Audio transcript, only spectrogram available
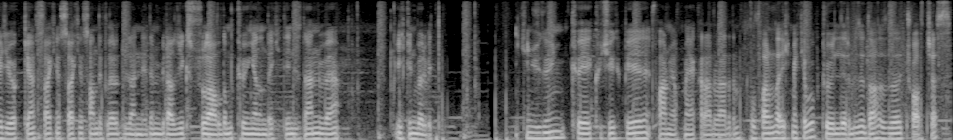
Ece yokken sakin sakin sandıkları düzenledim. Birazcık su aldım köyün yanındaki denizden ve ilk gün böyle bitti. İkinci gün köye küçük bir farm yapmaya karar verdim. Bu farmda ekmek yapıp köylülerimizi daha hızlı çoğaltacağız.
